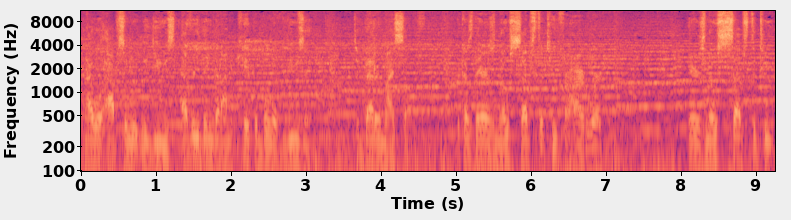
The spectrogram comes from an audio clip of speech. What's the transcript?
and I will absolutely use everything that I'm capable of using to better myself, because there is no substitute for hard work. There is no substitute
